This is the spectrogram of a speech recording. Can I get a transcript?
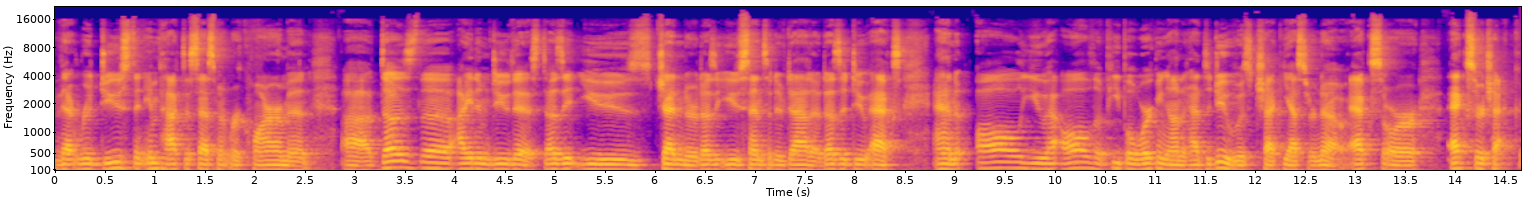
that reduced an impact assessment requirement. Uh, does the item do this? Does it use gender? Does it use sensitive data? Does it do X? And all you all the people working on it had to do was check yes or no, X or X or check,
